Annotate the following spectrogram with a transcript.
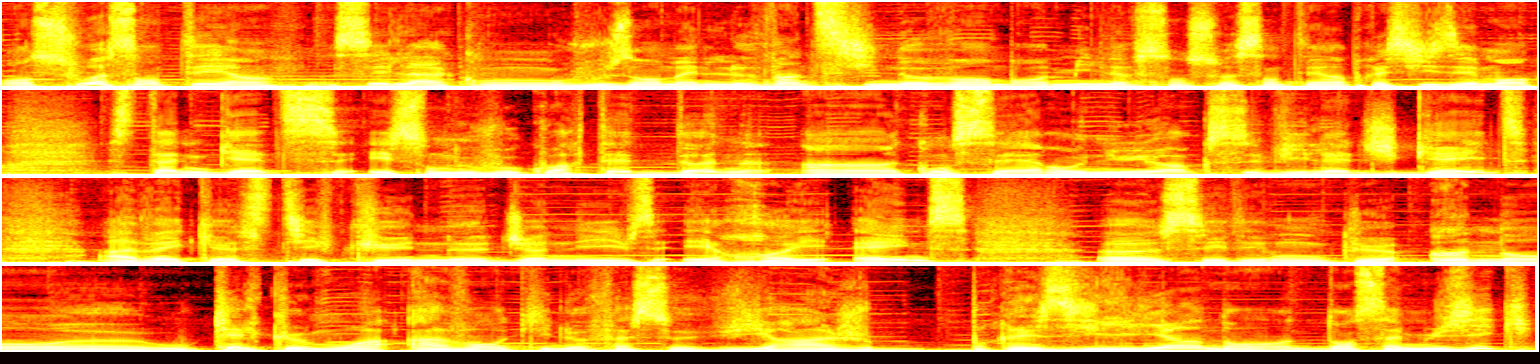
En 61, c'est là qu'on vous emmène, le 26 novembre 1961 précisément. Stan Getz et son nouveau quartet donnent un concert au New York's Village Gate avec Steve Kuhn, John Neves et Roy Haynes. Euh, C'était donc un an euh, ou quelques mois avant qu'il ne fasse ce virage brésilien dans, dans sa musique.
